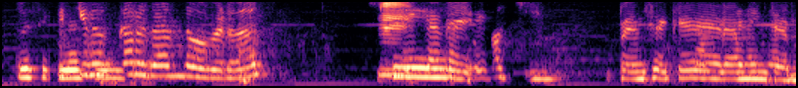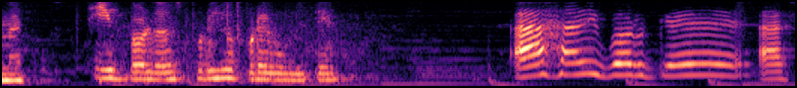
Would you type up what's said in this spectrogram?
quedó Resignación. cargando, ¿verdad? Sí. Ok. Pensé que era mi internet. Sí, por, dos, por eso pregunté. Ay, ¿por qué? Ash.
